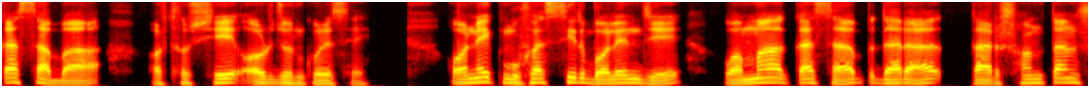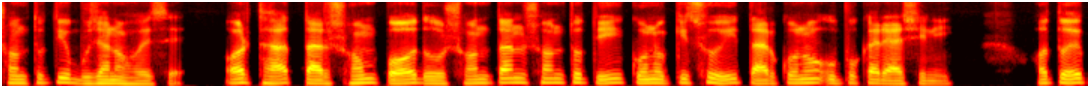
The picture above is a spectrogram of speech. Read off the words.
কাসাবা অর্থ সে অর্জন করেছে। অনেক মুফাসসির বলেন যে, ওয়ামা কাসাব দ্বারা তার সন্তান সন্ততি বোঝানো হয়েছে। অর্থাৎ তার সম্পদ ও সন্তান সন্ততি কোনো কিছুই তার কোনো উপকারে আসেনি। অতএব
